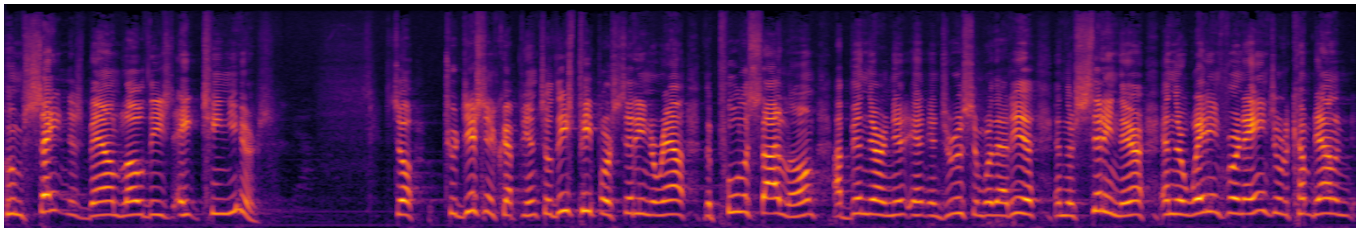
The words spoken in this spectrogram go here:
whom Satan has bound, lo, these 18 years. So tradition crept in. So these people are sitting around the pool of Siloam. I've been there in, in, in, Jerusalem where that is, and they're sitting there and they're waiting for an angel to come down and,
